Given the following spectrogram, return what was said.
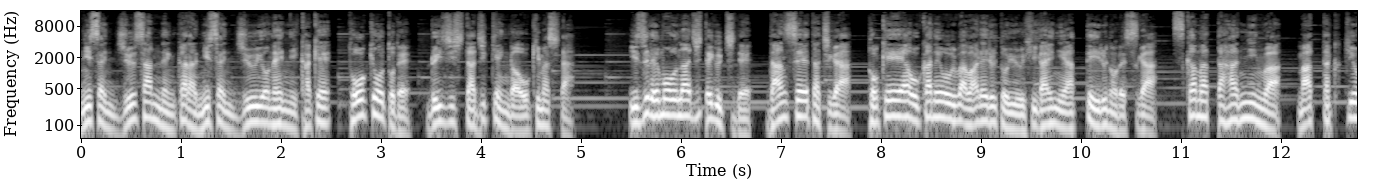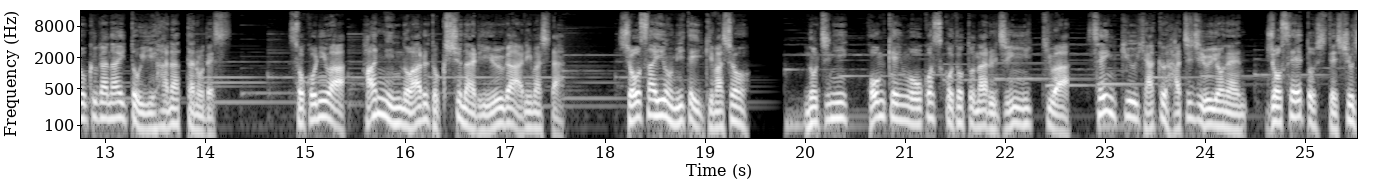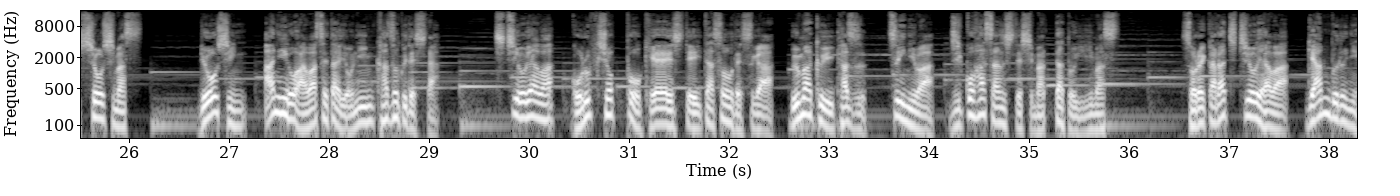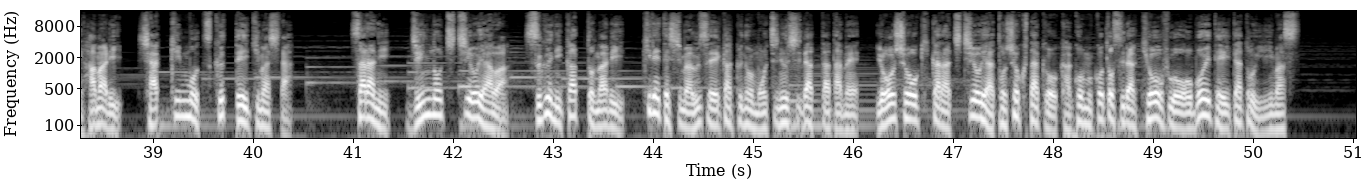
2013年から2014年にかけ、東京都で類似した事件が起きました。いずれも同じ手口で男性たちが時計やお金を奪われるという被害に遭っているのですが、捕まった犯人は全く記憶がないと言い放ったのです。そこには犯人のある特殊な理由がありました。詳細を見ていきましょう。後に本件を起こすこととなる人一揆は1984年女性として出生します。両親、兄を合わせた4人家族でした。父親はゴルフショップを経営していたそうですが、うまくいかず、ついには自己破産してしまったと言います。それから父親はギャンブルにはまり、借金も作っていきました。さらに、人の父親はすぐにカッとなり、切れてしまう性格の持ち主だったため、幼少期から父親と食卓を囲むことすら恐怖を覚えていたと言います。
